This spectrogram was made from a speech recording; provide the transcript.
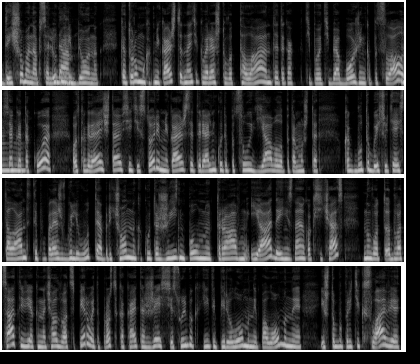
Да еще она абсолютный Да. ребенок, которому, как мне кажется, знаете, говорят, что вот талант, это как, типа, тебя боженька поцеловала, всякое Мгм. такое. А вот когда я читаю все эти истории, мне кажется, это реально какой-то поцелуй дьявола, потому что как будто бы, если у тебя есть талант, ты попадаешь в Голливуд, ты обречен на какую-то жизнь, полную травм и ада. Я не знаю, как сейчас, но вот 20 век и начало 21 это просто какая-то жесть. Все судьбы какие-то переломанные, поломанные. И чтобы прийти к славе,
